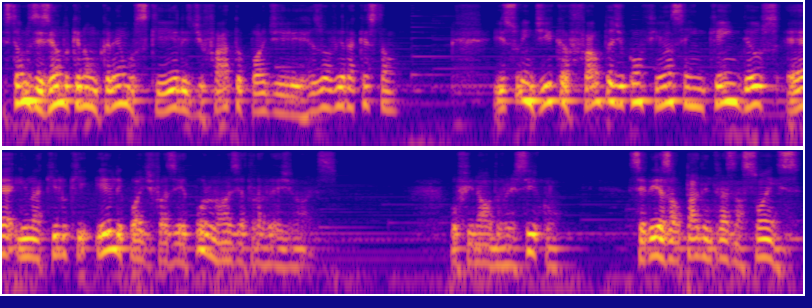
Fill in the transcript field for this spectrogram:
estamos dizendo que não cremos que Ele de fato pode resolver a questão. Isso indica falta de confiança em quem Deus é e naquilo que Ele pode fazer por nós e através de nós o final do versículo, serei exaltado entre as nações,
